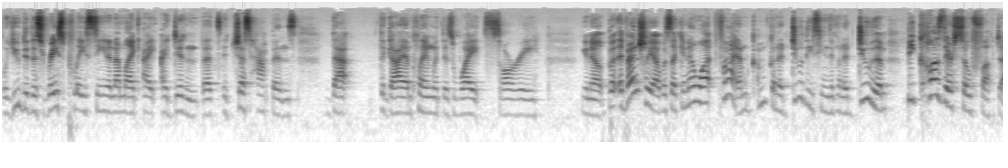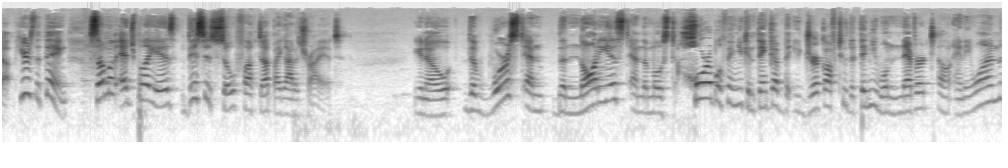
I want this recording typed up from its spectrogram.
"Well, you did this race play scene," and I'm like, "I, I didn't. That's it. Just happens that the guy I'm playing with is white. Sorry." You know, but eventually I was like, you know what? Fine, I'm, I'm gonna do these scenes. I'm gonna do them because they're so fucked up. Here's the thing: some of edge play is this is so fucked up. I gotta try it. You know, the worst and the naughtiest and the most horrible thing you can think of that you jerk off to, the thing you will never tell anyone.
